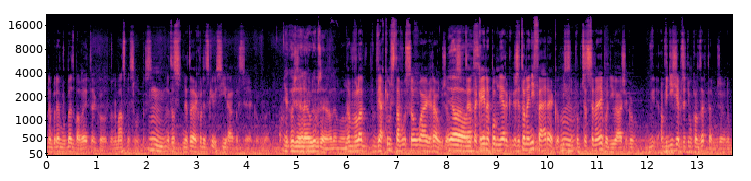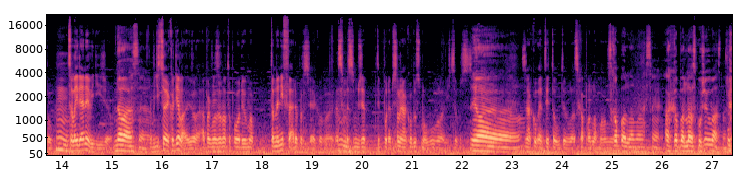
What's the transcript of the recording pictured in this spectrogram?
nebudeme vůbec bavit, jako, to nemá smysl. Prostě. Hmm. Mě, to, mě to jako vždycky vysírá, prostě, jako, vole. Jakože hrajou dobře, jo, nebo... No vole, v jakém stavu jsou a jak hrajou, že? Jo, jo, Prostě to je takový nepoměr, že to není fér, jako, prostě, Hmm. občas se na ně podíváš, jako, a vidíš je před tím koncertem, že? jo, nebo Hmm. celý den je vidíš, že? jo. No, jasně. A vidíš, co jako dělají, vole, a pak vlezou na to pódium a to není fér, prostě, jako, vole. Já si Hmm. myslím, že ty podepsali nějakou tu smlouvu, vole, víš co, prostě, Jo, jo, jo, jo. s nějakou entitou, ty vole, s chapadlama. vole. S chapadlama, jasně. A chapadla zkoušejí u vás, ne?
